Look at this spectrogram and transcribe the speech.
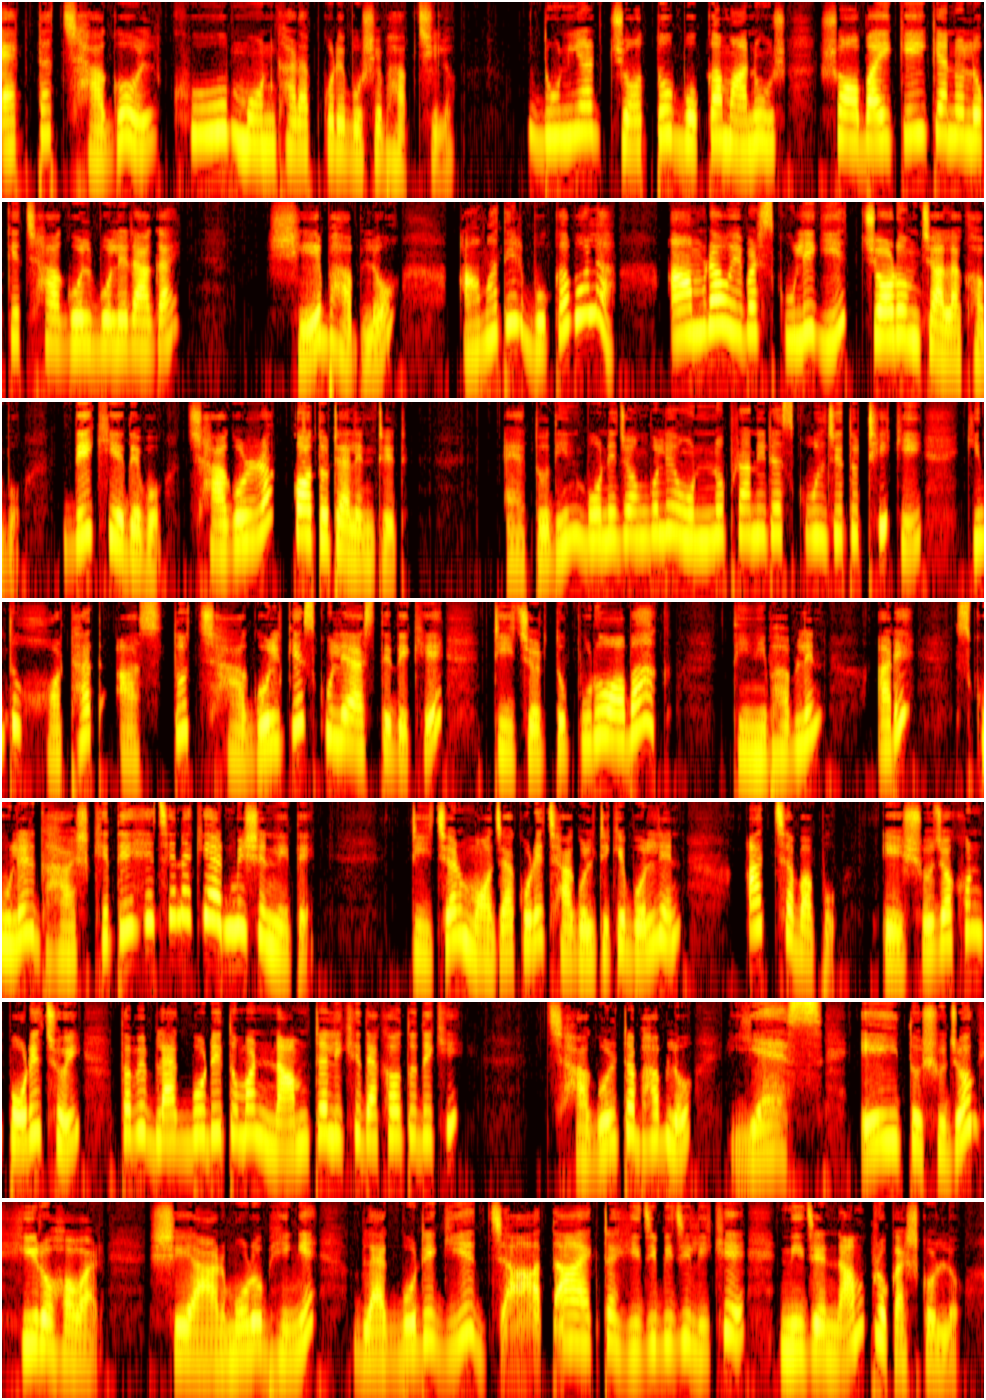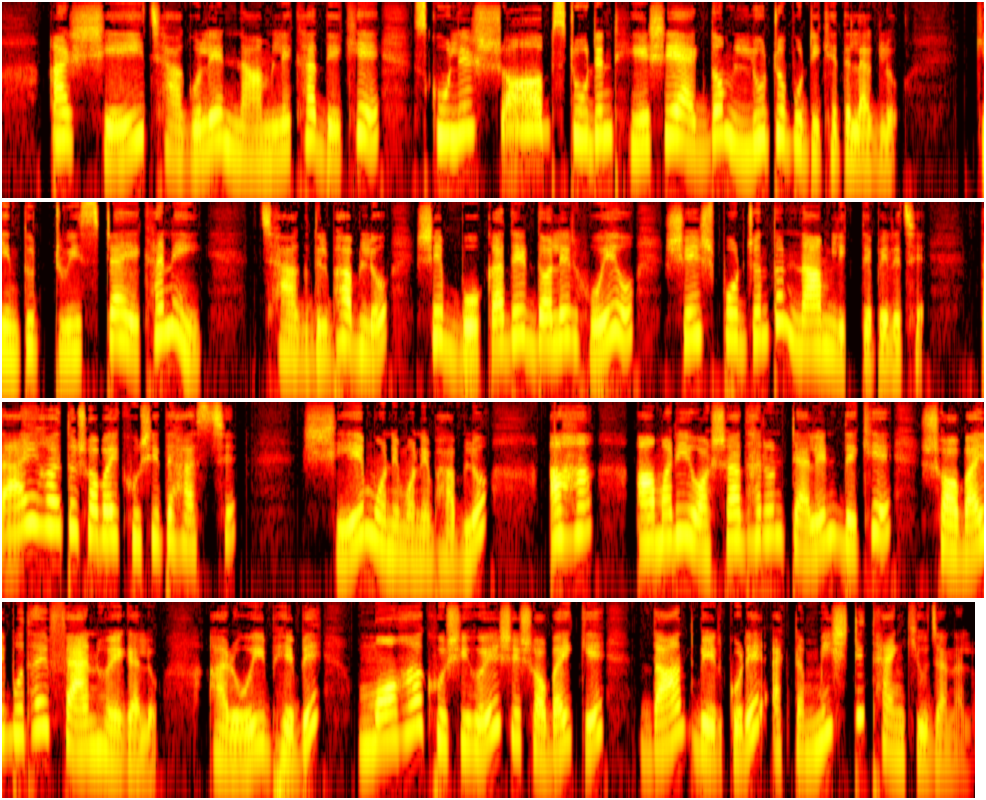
একটা ছাগল খুব মন খারাপ করে বসে ভাবছিল। দুনিয়ার যত বোকা মানুষ সবাইকেই কেন লোকে ছাগল বলে রাগায়? সে ভাবল, আমাদের বোকা বলা? আমরাও এবার স্কুলে গিয়ে চরম চালাক হব। দেখিয়ে দেব ছাগলরা কত ট্যালেন্টেড। এতদিন বনে জঙ্গলে অন্য প্রাণীরা স্কুল যেত ঠিকই, কিন্তু হঠাৎ আস্ত ছাগলকে স্কুলে আসতে দেখে টিচার তো পুরো অবাক। তিনি ভাবলেন, আরে স্কুলের ঘাস খেতে এসেছে নাকি অ্যাডমিশন নিতে? টিচার মজা করে ছাগলটিকে বললেন আচ্ছা বাপু, এসো যখন পড়েছই, তবে ব্ল্যাকবোর্ডে তোমার নামটা লিখে দেখাও তো দেখি। ছাগলটা ভাবল ইয়েস এই তো সুযোগ হিরো হওয়ার। সে আড়মোড়ো ভেঙে ব্ল্যাকবোর্ডে গিয়ে যা তা একটা হিজিবিজি লিখে নিজের নাম প্রকাশ করল। আর সেই ছাগলের নাম লেখা দেখে স্কুলের সব স্টুডেন্ট হেসে একদম লুটোপুটি খেতে লাগল। কিন্তু টুইস্টটা এখানেই। ছাগদুল ভাবল, সে বোকাদের দলের হয়েও শেষ পর্যন্ত নাম লিখতে পেরেছে। তাই হয়তো সবাই খুশিতে হাসছে। সে মনে মনে ভাবল, আহা, আমার এই অসাধারণ ট্যালেন্ট দেখে সবাই বোধহয় ফ্যান হয়ে গেল। আর ওই ভেবে মহা খুশি হয়ে সে সবাইকে দাঁত বের করে একটা মিষ্টি থ্যাংক ইউ জানাল।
